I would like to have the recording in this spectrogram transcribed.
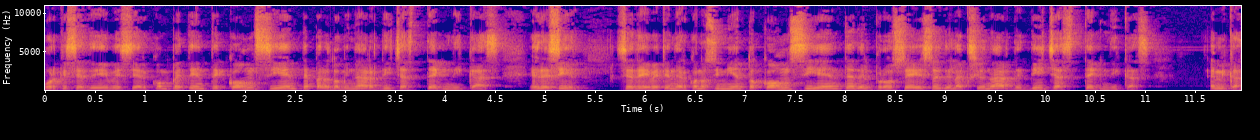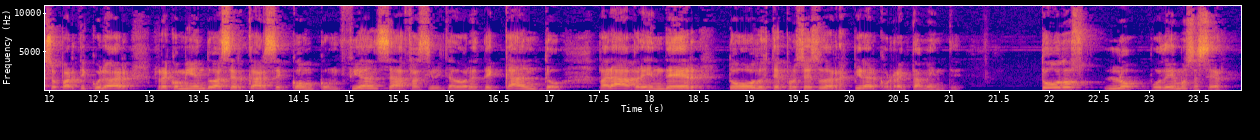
porque se debe ser competente, consciente para dominar dichas técnicas. Es decir, se debe tener conocimiento consciente del proceso y del accionar de dichas técnicas. En mi caso particular, recomiendo acercarse con confianza a facilitadores de canto para aprender todo este proceso de respirar correctamente. Todos lo podemos hacer,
